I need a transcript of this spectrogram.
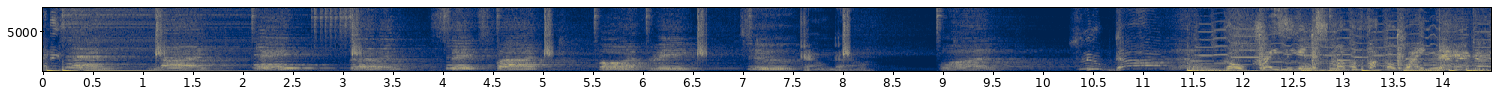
like. 10, 9, 8, 7, 6, 5, 4, 3, 2, Countdown. 1. Snoop Dogg. Go crazy in this motherfucker right now.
